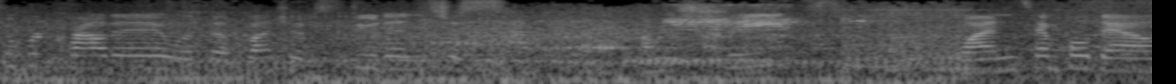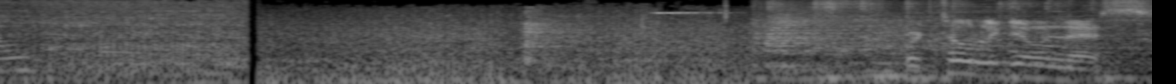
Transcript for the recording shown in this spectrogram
super crowded with a bunch of students just on the streets. One temple down, totally doing this.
